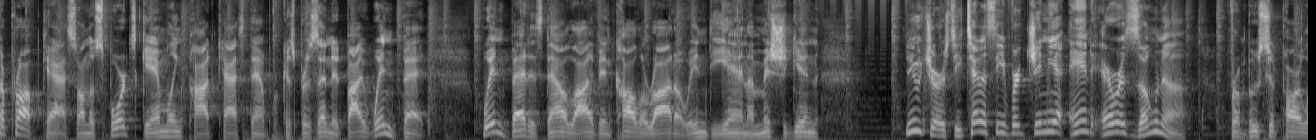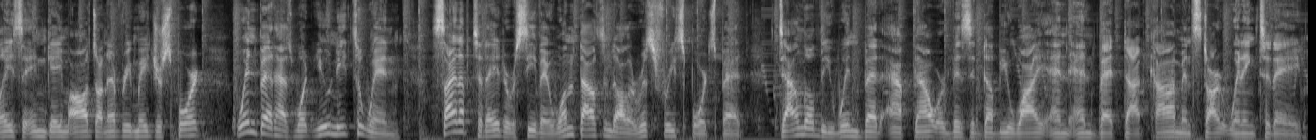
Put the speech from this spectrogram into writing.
The Propcast on the Sports Gambling Podcast Network is presented by WynnBET. WynnBET is now live in Colorado, Indiana, Michigan, New Jersey, Tennessee, Virginia, and Arizona. From boosted parlays to in game odds on every major sport, WynnBet has what you need to win. Sign up today to receive a $1,000 risk free sports bet. Download the WynnBet app now or visit WYNNBet.com and start winning today.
